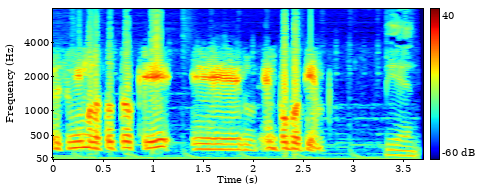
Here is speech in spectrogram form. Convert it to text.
presumimos nosotros que eh, en poco tiempo. Bien.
